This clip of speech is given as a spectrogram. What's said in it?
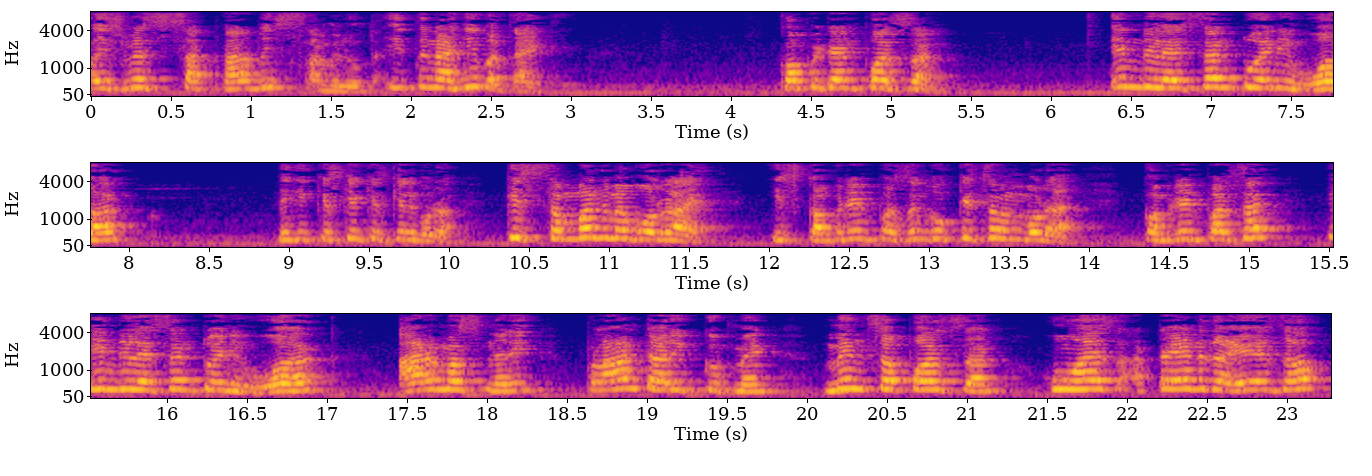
और इसमें सरकार भी शामिल होता है। इतना ही बताए थे competent person in relation to any work देखिए किसके किसके लिए बोल रहा है? किस संबंध में बोल रहा है? इस कॉम्पिटेंट पर्सन को किस संबंध में बोल रहा है? Competent person in relation to any work or machinery plant or equipment means a person who's attend the age of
